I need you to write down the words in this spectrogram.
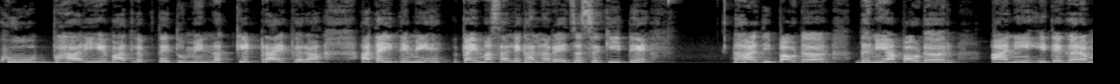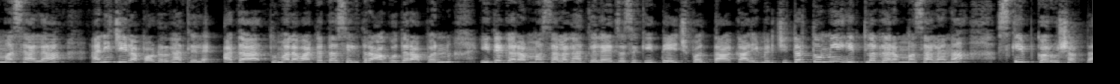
खूप भारी हे भात लागतंय. तुम्ही नक्की ट्राय करा. आता इथे मी काही मसाले घालणार आहे. जसं की इथे हळदी पावडर धनिया पावडर आणि इथे गरम मसाला आणि जिरा पावडर घातलेला आहे. आता तुम्हाला वाटत असेल तर अगोदर आपण इथे गरम मसाला घातलेला आहे. जसं की तेजपत्ता काळी मिरची. तर तुम्ही इथलं गरम मसाला ना स्किप करू शकता.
